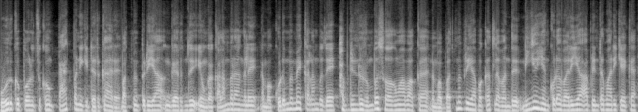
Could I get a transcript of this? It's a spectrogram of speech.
ஊருக்கு போறதுக்கும் பேக் பண்ணிக்கிட்டு இருக்காரு. பத்மபிரியா அங்க இருந்து இவங்க கிளம்புறாங்களே நம்ம குடும்பமே கிளம்புதே அப்படின்னு ரொம்ப சோகமா பார்க்க நம்ம பத்மபிரியா பக்கத்துல வந்து நீயும் என் கூட வரியா? அப்படின்ற மாதிரி கேட்க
